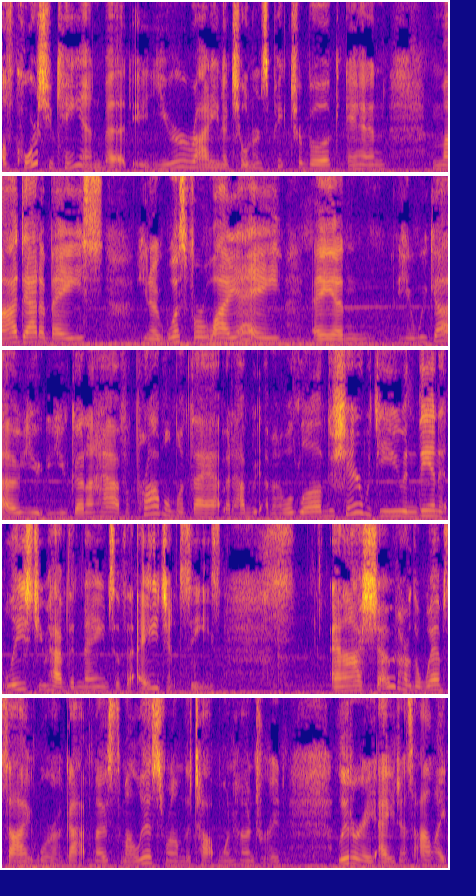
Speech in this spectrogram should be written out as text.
Of course you can, but you're writing a children's picture book, and my database, you know, was for YA, and here we go. You, you're going to have a problem with that, but I, I would love to share with you. And then at least you have the names of the agencies. And I showed her the website where I got most of my list from, the top 100 literary agents. I like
